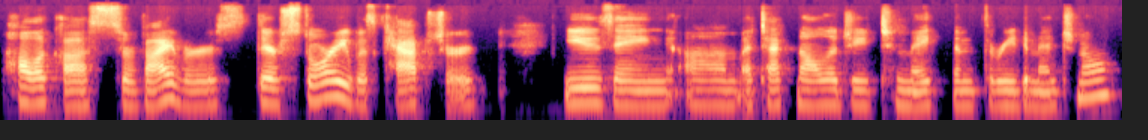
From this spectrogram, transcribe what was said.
Holocaust survivors, their story was captured using um, a technology to make them three dimensional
